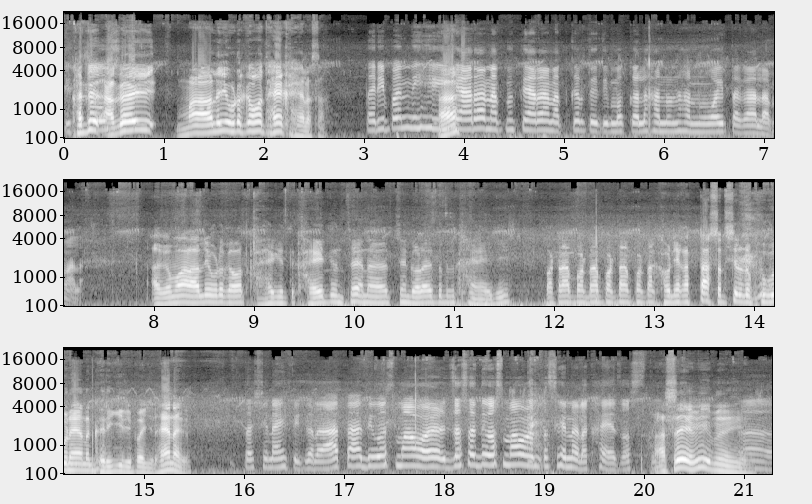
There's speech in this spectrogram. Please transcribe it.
इतकं खाते अगं मला एवढं गावात आहे खायला सांग तरी पण ही हा? ह्या रानात त्या रानात करते ती मक्कल हाणून हाणून वैताग आला मला अगं मला एवढं गावात खाय घेतं खाय त्यांचं आहे ना चंगळ तर खाय नाही ती पटा पटा पटा पटा खाऊन एका तासात शिरडं फुगून आहे ना घरी गेली पाहिजे आहे ना गं? तशी नाही ती करा आता दिवस मावळ जसा दिवस मावळ तसं हेनाला खायचं असतं. असं आहे बी, म्हणजे हा.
